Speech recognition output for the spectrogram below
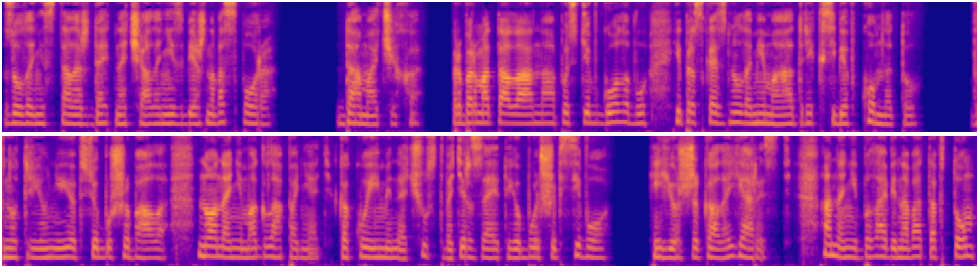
Зола не стала ждать начала неизбежного спора. Да, мачеха, пробормотала она, опустив голову и проскользнула мимо Адри к себе в комнату. Внутри у нее все бушевало, но она не могла понять, какое именно чувство терзает ее больше всего. Ее сжигала ярость. Она не была виновата в том,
